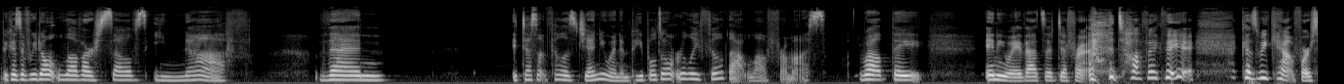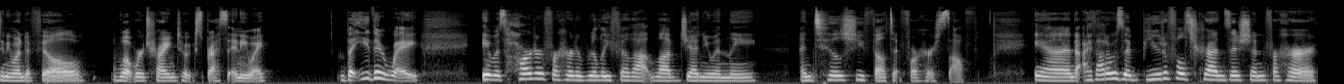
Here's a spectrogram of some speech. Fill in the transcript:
Because if we don't love ourselves enough, then it doesn't feel as genuine and people don't really feel that love from us. Well, they anyway, that's a different topic. They because we can't force anyone to feel what we're trying to express anyway. But either way, it was harder for her to really feel that love genuinely until she felt it for herself. And I thought it was a beautiful transition for her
